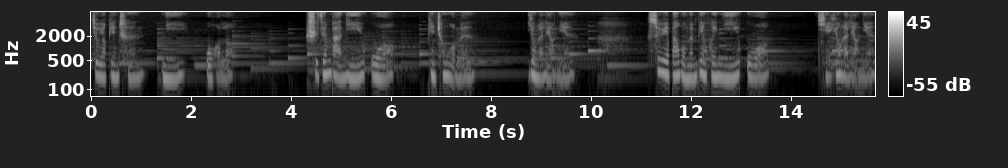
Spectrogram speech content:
就要变成你我了。时间把你我变成我们，用了两年；岁月把我们变回你我，也用了两年。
